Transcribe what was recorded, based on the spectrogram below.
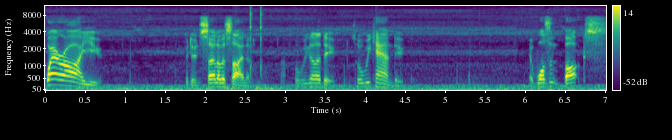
Where are you? We're doing Solo Asylum. That's what we gotta do. That's all we can do. It wasn't box.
